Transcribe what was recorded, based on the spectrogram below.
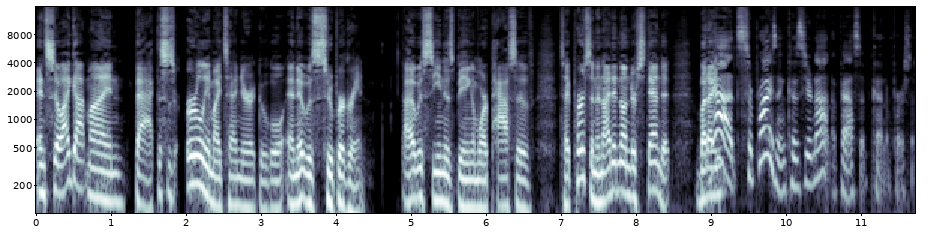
And so I got mine back. This is early in my tenure at Google and it was super green. I was seen as being a more passive type person, and I didn't understand it. But yeah, I, it's surprising because you're not a passive kind of person.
